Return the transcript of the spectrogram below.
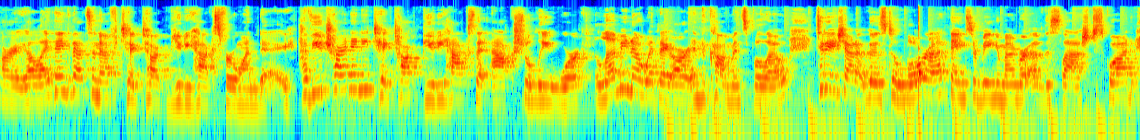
all right, y'all, I think that's enough TikTok beauty hacks for one day. Have you tried any TikTok beauty hacks that actually work? Let me know what they are in the comments below. Today's shout out goes to Laura. Thanks for being a member of the Slashed Squad.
